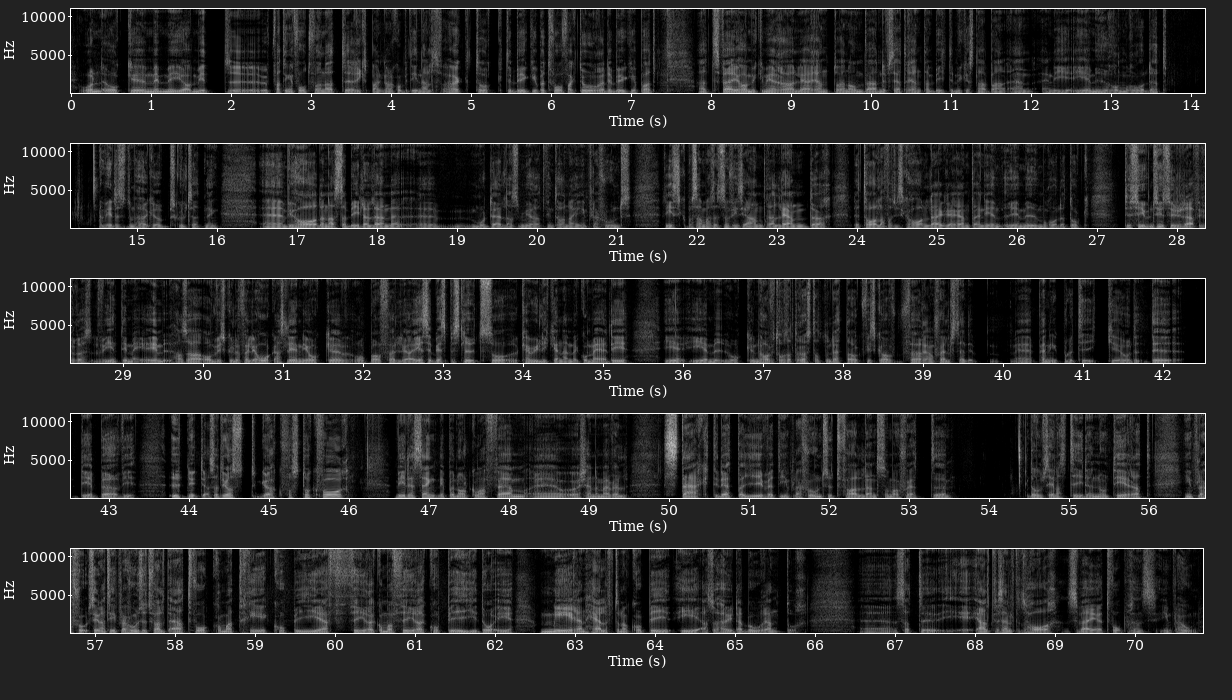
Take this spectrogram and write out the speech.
Och, och eh, med, med, mitt eh, uppfattning är fortfarande att eh, Riksbanken har kommit in alldeles för högt och det bygger på två faktorer. Det bygger på att, att Sverige har mycket mer rörliga räntor än omvärlden, det vill säga att räntan biter mycket snabbare än, än i EMU-området. Vi har dessutom högre skuldsättning. Eh, vi har den här stabila lönemodellen som gör att vi inte har några inflationsrisker på samma sätt som finns i andra länder. Det talar för att vi ska ha en lägre ränta än i EMU-området och till syvende och sist är det därför vi, inte är med i EMU. Alltså om vi skulle följa Håkans linje och, eh, och bara följa ECBs beslut så kan vi lika gärna gå med i, i EMU. Och nu har vi trots allt röstat om detta och vi ska föra en självständig eh, penningpolitik. Och det, det det bör vi utnyttja. Så att jag, jag får stå kvar vid en sänkning på 0,5 eh, och jag känner mig väl stärkt i detta givet inflationsutfallen som har skett eh, de senaste tiden. Noterat inflation, senaste inflationsutfallet är 2,3 KPIF, 4,4 KPI, då är mer än hälften av KPI är alltså höjda boräntor. Eh, så att eh, i allt väsentligt har Sverige 2% inflation.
